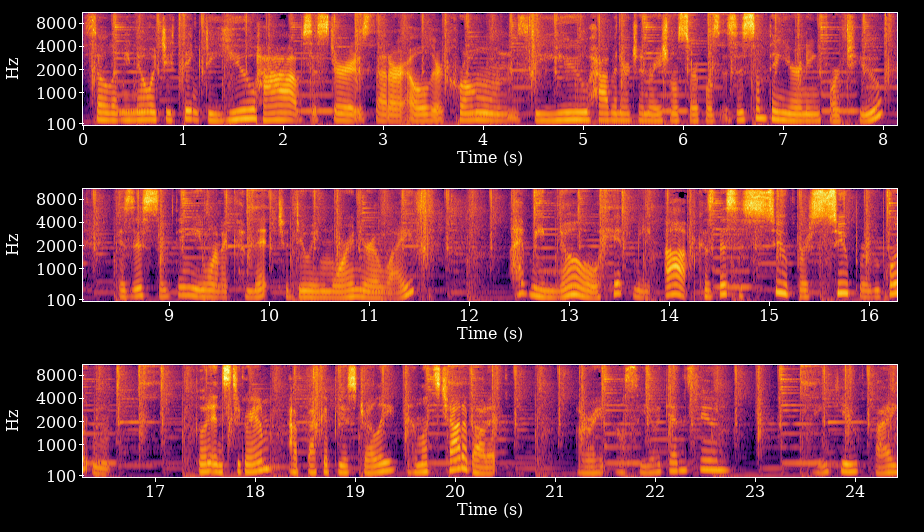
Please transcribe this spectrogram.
So let me know what you think. Do you have sisters that are elder crones? Do you have intergenerational circles? Is this something you're yearning for too? Is this something you want to commit to doing more in your life? Let me know. Hit me up because this is super, super important. Go to Instagram at Becca Piastrelli and let's chat about it. All right, I'll see you again soon. Thank you. Bye.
